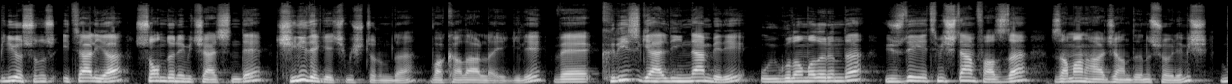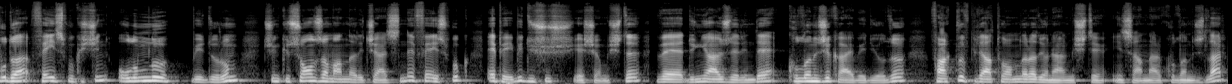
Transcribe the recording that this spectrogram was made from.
Biliyorsunuz İtalya son dönem içerisinde Çin'i de geçmiş durumda vakalarla ilgili ve kriz geldiğinden beri uygulamalarında %70'ten fazla zaman harcandığını söylemiş söylemiş. Bu da Facebook için olumlu bir durum. Çünkü son zamanlar içerisinde Facebook epey bir düşüş yaşamıştı ve dünya üzerinde kullanıcı kaybediyordu. Farklı platformlara yönelmişti insanlar, kullanıcılar.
